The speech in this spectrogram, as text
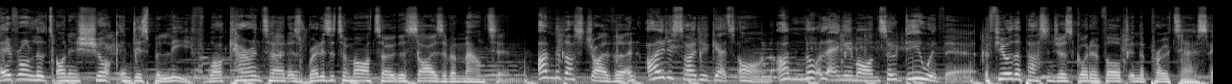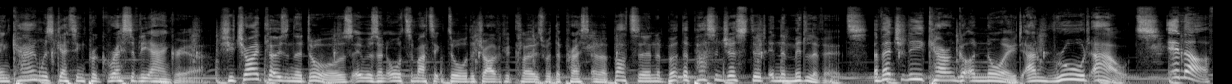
Everyone looked on in shock and disbelief while Karen turned as red as a tomato the size of a mountain. I'm the bus driver and I decide who gets on. I'm not letting him on, so deal with it. A few other passengers got involved in the protest and Karen was getting progressively angrier. She tried closing the doors. It was an automatic door the driver could close with the press of a button, but the passenger stood in the middle of it. Eventually, Karen got annoyed and roared out, Enough!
